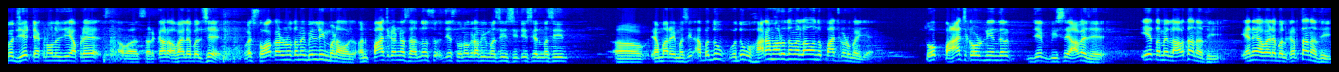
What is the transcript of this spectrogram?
તો જે ટેકનોલોજી આપણે સરકાર અવેલેબલ છે, હવે સો કરોડનું તમે બિલ્ડિંગ બનાવો છો અને પાંચ કરોડના સાધનો જે sonography machine CT scan machine MRI machine આ બધું બધું હારામાં હારું તમે લાવો તો પાંચ કરોડમાં આવી જાય. તો પાંચ કરોડની અંદર જે વિષય આવે છે, એ તમે લાવતા નથી, એને અવેલેબલ કરતા નથી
